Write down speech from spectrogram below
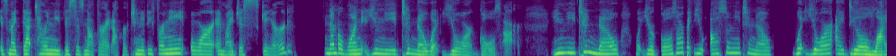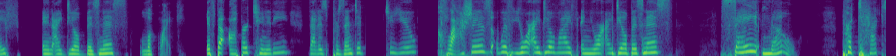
is my gut telling me this is not the right opportunity for me, or am I just scared? Number one, you need to know what your goals are. You need to know what your goals are, but you also need to know what your ideal life and ideal business look like. If the opportunity that is presented to you clashes with your ideal life and your ideal business, say no. Protect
